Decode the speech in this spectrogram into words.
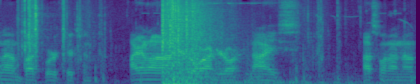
Nice. Ayana and Buck work kitchen. Ayana on your door, on your door. Nice. That's one unknown.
